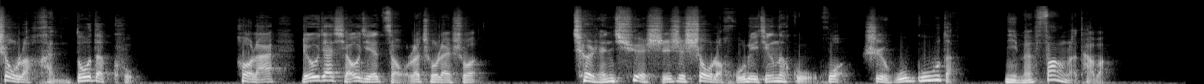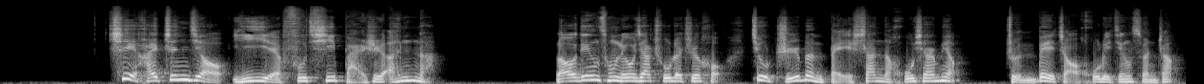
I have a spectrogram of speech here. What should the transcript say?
受了很多的苦，后来刘家小姐走了出来，说：“这人确实是受了狐狸精的蛊惑，是无辜的，你们放了他吧。”这还真叫一夜夫妻百日恩呐！老丁从刘家出来之后，就直奔北山的狐仙庙，准备找狐狸精算账。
